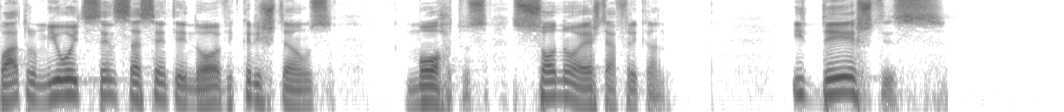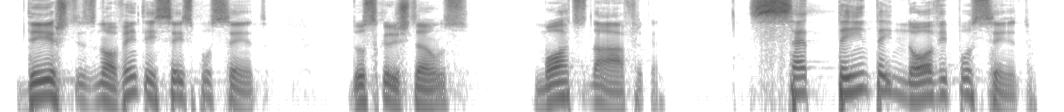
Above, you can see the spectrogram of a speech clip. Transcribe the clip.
4.869 cristãos mortos, só no oeste africano. E destes, destes 96% dos cristãos mortos na África, 79%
